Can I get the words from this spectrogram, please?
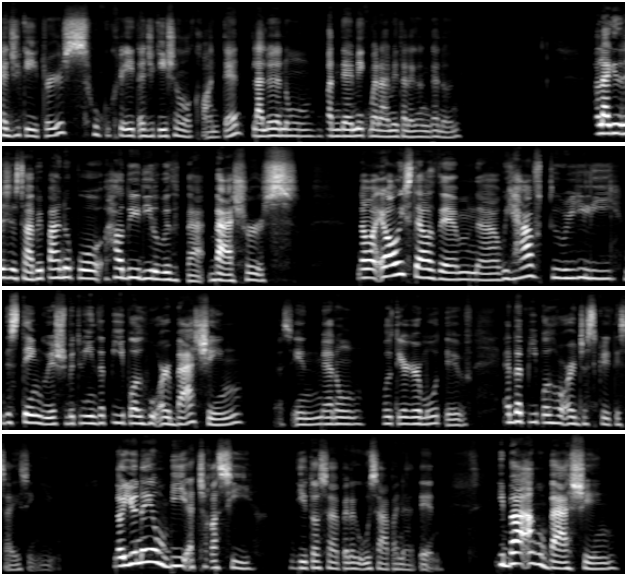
educators who create educational content, lalo na nung pandemic, marami talagang ganun. Ang lagi nila sinasabi, paano po, how do you deal with ba- bashers? Now, I always tell them na we have to really distinguish between the people who are bashing, as in merong ulterior motive, and the people who are just criticizing you. Now, yun na yung B at saka C dito sa pinag-uusapan natin. Iba ang bashing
